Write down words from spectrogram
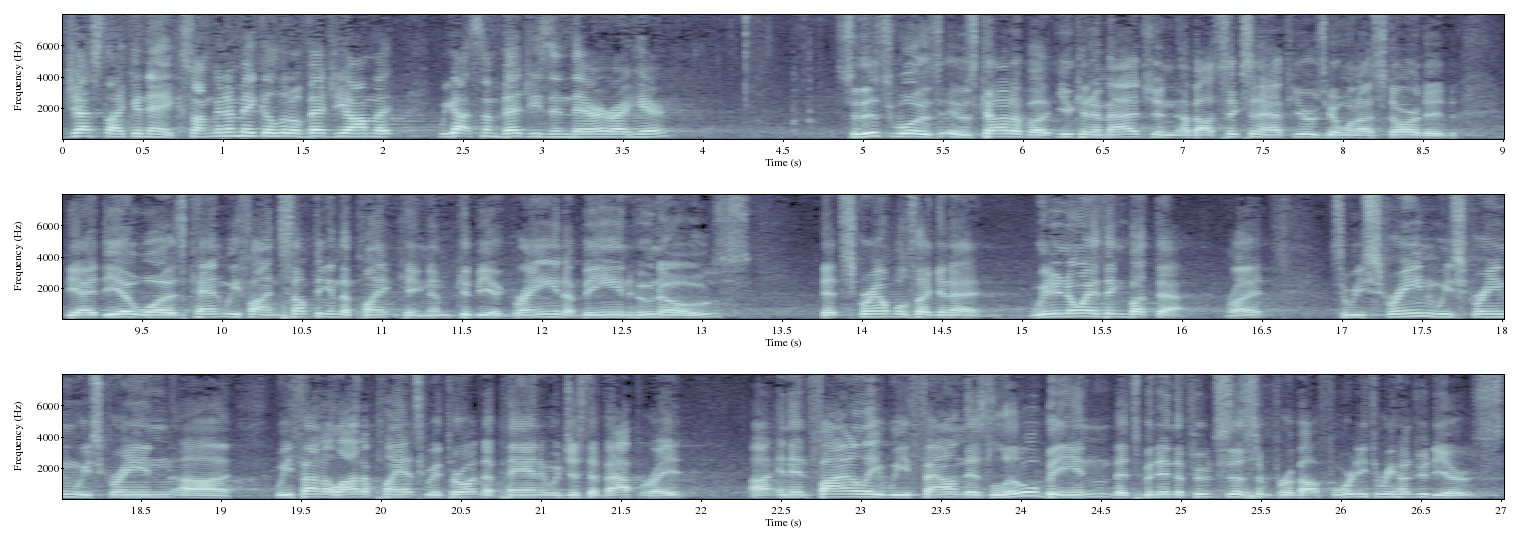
just like an egg. So I'm going to make a little veggie omelet. We got some veggies in there right here. So this was, it was kind of a, you can imagine about six and a half years ago when I started, the idea was, can we find something in the plant kingdom, could be a grain, a bean, who knows, that scrambles like an egg. We didn't know anything but that, right? So we screen, we screen, we screen. Uh, we found a lot of plants. We'd throw it in a pan, it would just evaporate. Uh, and then finally, we found this little bean that's been in the food system for about 4,300 years.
